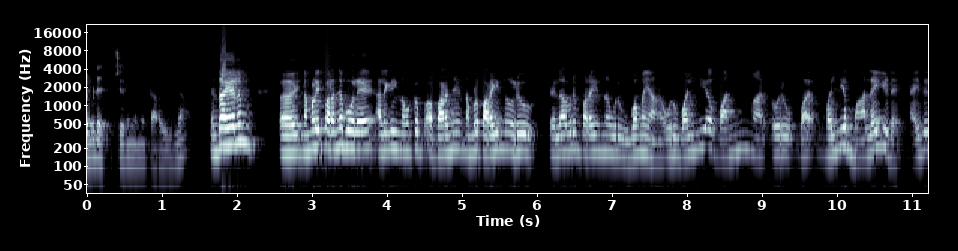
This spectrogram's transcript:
എവിടെ എത്തിച്ചേരും നമുക്കറിയില്ല. എന്തായാലും നമ്മൾ ഈ പറഞ്ഞ പോലെ അല്ലെങ്കിൽ നമുക്ക് പറഞ്ഞ് നമ്മൾ പറയുന്ന ഒരു എല്ലാവരും പറയുന്ന ഒരു ഉപമയാണ്. ഒരു വലിയ വൻമല ഒരു വലിയ മലയുടെ അതായത്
